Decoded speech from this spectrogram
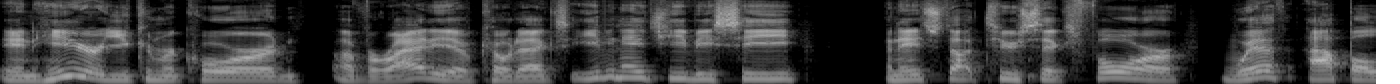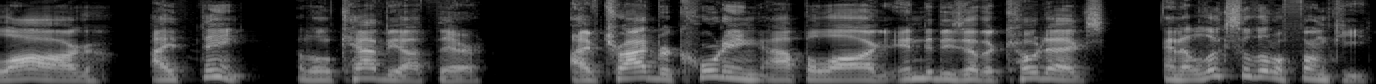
In here, you can record a variety of codecs, even HEVC and H.264 with Apple Log. I think a little caveat there. I've tried recording Apple Log into these other codecs and it looks a little funky.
